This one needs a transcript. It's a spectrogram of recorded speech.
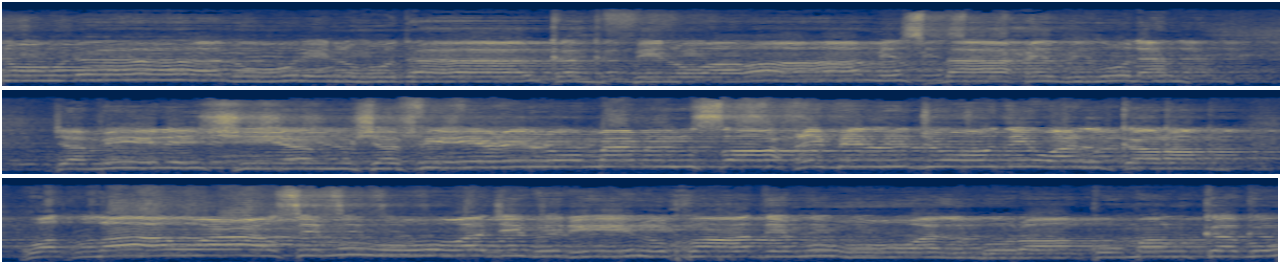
العلا نور الهدى كهف الورى مصباح الظلم. جميل الشيم شفيع الأمم صاحب الجود والكرم. والله عاصمه وجبريل خادمه والبراق مركبه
